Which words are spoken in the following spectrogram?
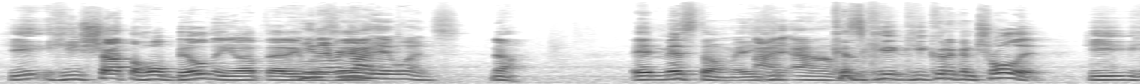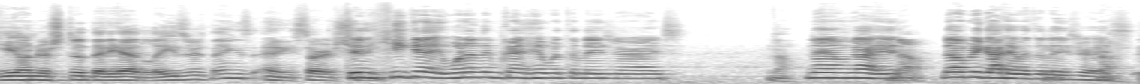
He he shot the whole building up that he, was. He never in. got hit once. No, it missed him because he, he couldn't control it. He he understood that he had laser things and he started shooting. Did he get one of them got hit with the laser eyes? No. None of them got hit. No. Nobody got hit with the laser No. eyes.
